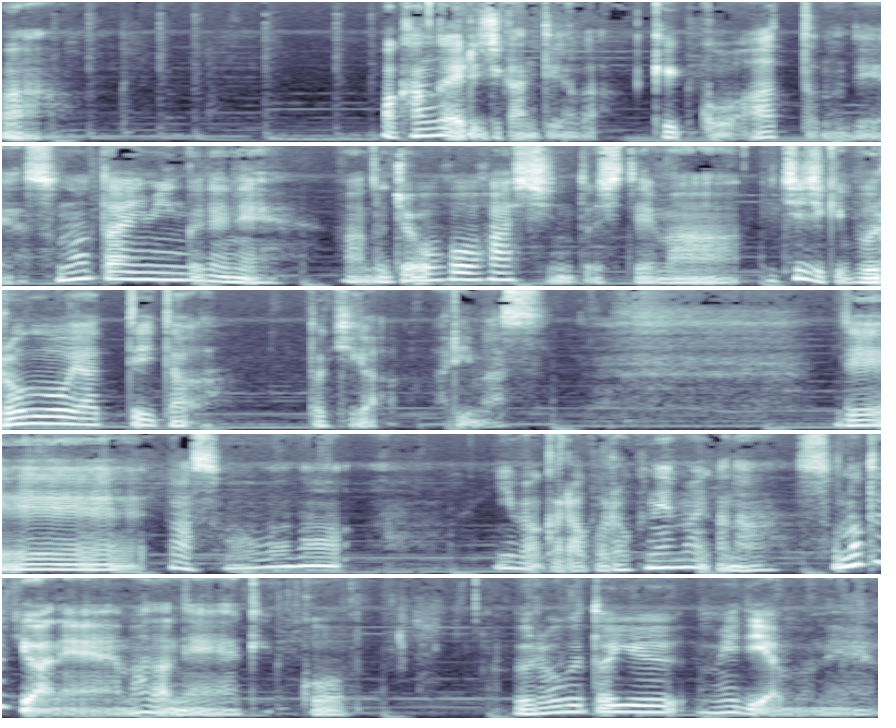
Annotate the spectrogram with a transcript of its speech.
まあ、まあ、考える時間っていうのが結構あったので、そのタイミングでね、あの情報発信として、まあ、一時期ブログをやっていた時があります。で、まあその、今から5、6年前かな。その時はね、まだね、結構、ブログというメディアもね、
